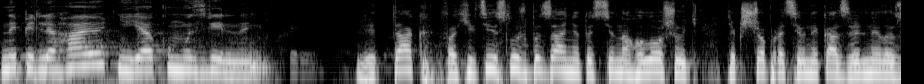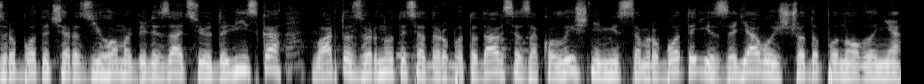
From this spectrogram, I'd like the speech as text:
не підлягають ніякому звільненню. Відтак, фахівці служби зайнятості наголошують, якщо працівника звільнили з роботи через його мобілізацію до війська, варто звернутися до роботодавця за колишнім місцем роботи із заявою щодо поновлення.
